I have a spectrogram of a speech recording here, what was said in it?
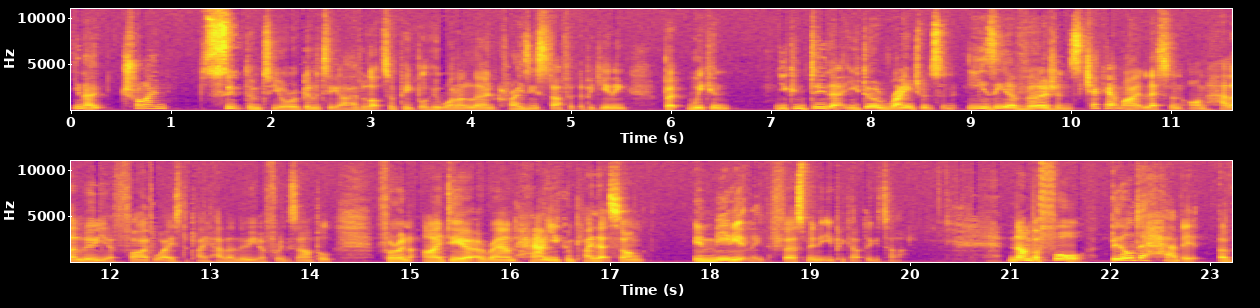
you know, try and suit them to your ability. I have lots of people who want to learn crazy stuff at the beginning, but we can you can do that. You do arrangements and easier versions. Check out my lesson on Hallelujah, five ways to play Hallelujah, for example, for an idea around how you can play that song immediately, the first minute you pick up the guitar. Number four, build a habit of,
